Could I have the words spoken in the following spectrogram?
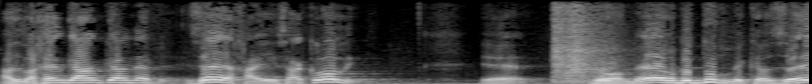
אז לכן גם כן הנפש. זה חייס הכלולי. Yeah. והוא אומר בדוגמא כזה,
